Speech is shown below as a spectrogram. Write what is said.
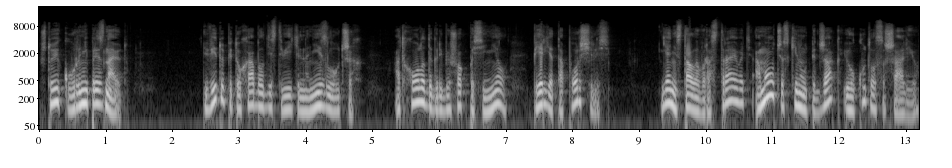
что и куры не признают». Вид у петуха был действительно не из лучших. От холода гребешок посинел, перья топорщились. Я не стал его расстраивать, а молча скинул пиджак и укутался шалью.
